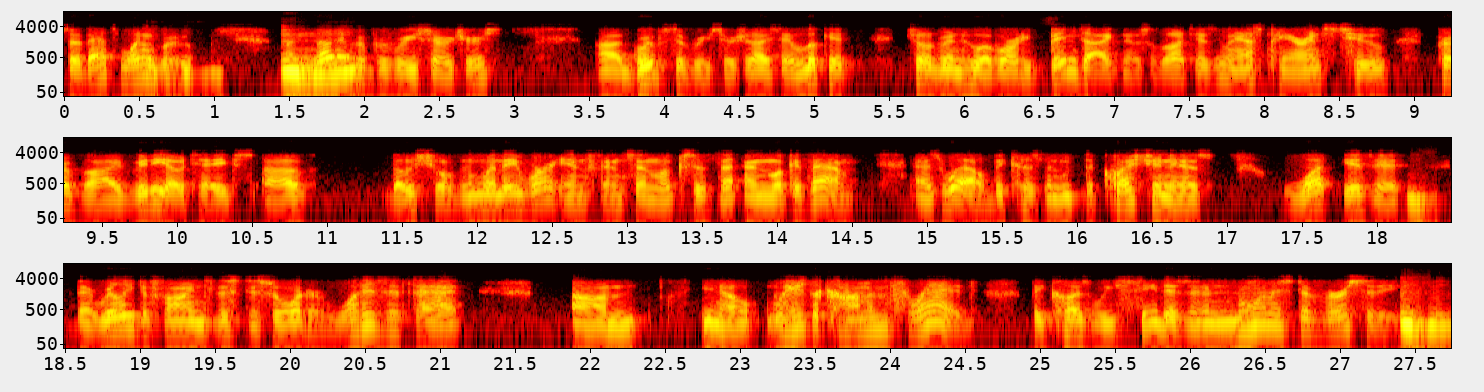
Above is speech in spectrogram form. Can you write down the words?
So that's one group. Mm-hmm. Another group of researchers, uh, groups of researchers, I say, look at children who have already been diagnosed with autism and ask parents to provide videotapes of those children when they were infants and looks at them, and look at them as well. Because the, the question is, what is it that really defines this disorder? What is it that, um, you know, where's the common thread? Because we see there's an enormous diversity mm-hmm.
